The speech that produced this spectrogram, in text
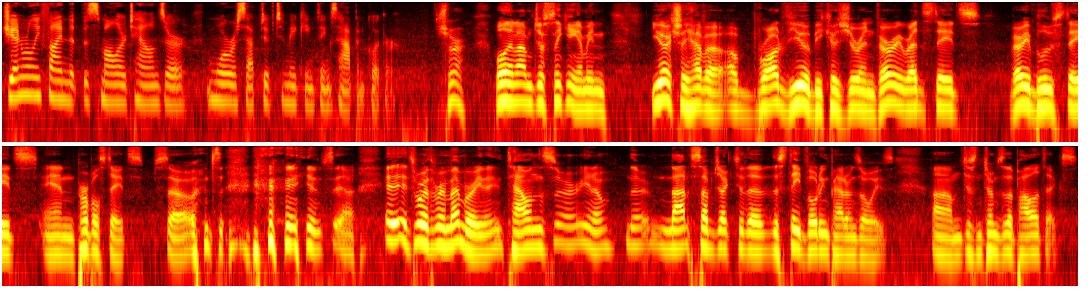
generally find that the smaller towns are more receptive to making things happen quicker. Sure. Well, and I'm just thinking. I mean, you actually have a, a broad view because you're in very red states very blue states and purple states. So it's it's, it's worth remembering. Towns are you know they're not subject to the, the state voting patterns always, um, just in terms of the politics.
